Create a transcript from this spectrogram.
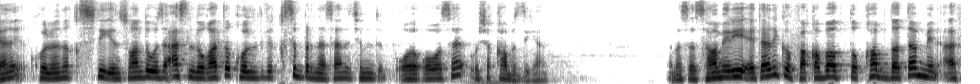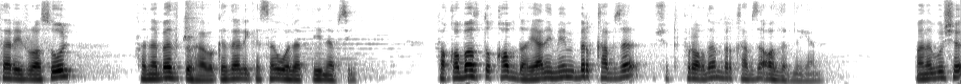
Ya'ni qo'lini qisishlik insonni o'zi asl lug'ati qo'lidagi qisib bir narsani chimdib olsa o'sha qabz degani. Masalan somiriy aytadiku min athari rasul fanabadtuha va kazalika sawwalat li nafsi faqabaltu qabda ya'ni men bir qabza o'sha tuproqdan bir qabza oldim degani mana bu o'sha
